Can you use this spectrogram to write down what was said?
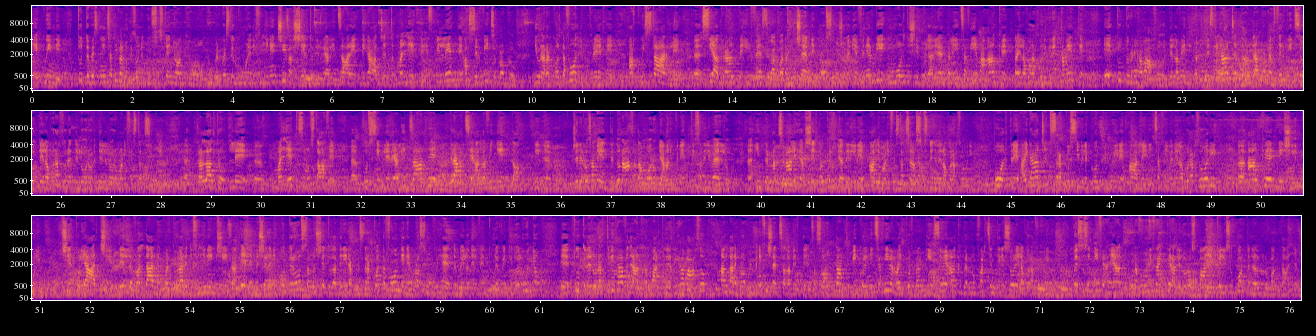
e quindi tutte queste iniziative hanno bisogno di un sostegno anche economico. Per questo il Comune di Figline Incisa ha scelto di realizzare dei gadget, magliette e spillette a servizio proprio di una raccolta fondi, potrete acquistarle eh, sia durante il Festival c'è del prossimo giovedì e venerdì, molti circoli aderenti all'iniziativa, anche dai lavoratori direttamente e tutto il ricavato della vendita di questi gadget andrà proprio a servizio dei lavoratori e delle loro manifestazioni. Eh, tra l'altro le eh, magliette sono state eh, possibili realizzate grazie alla vignetta di, eh, generosamente donata da Moro Piani, un vignettista di livello eh, internazionale che ha scelto anche lui di aderire alle manifestazioni a sostegno dei lavoratori. Oltre ai gadget sarà possibile contribuire alle iniziative dei lavoratori eh, anche nei circoli. I circoli arci del Valdarno, in particolare di Figline Incisa e Mescelle di Ponte Rosso hanno scelto di aderire a questa raccolta fondi e nel prossimo weekend, quello del 21 e 22 luglio, eh, tutte le loro attività vedranno una parte del ricavato andare proprio in beneficenza all'avvertenza. Sono tante piccole iniziative ma importantissime anche per non far sentire soli i lavoratori. Questo significa che hanno una comunità intera alle loro spalle che li supporta nella loro battaglia.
